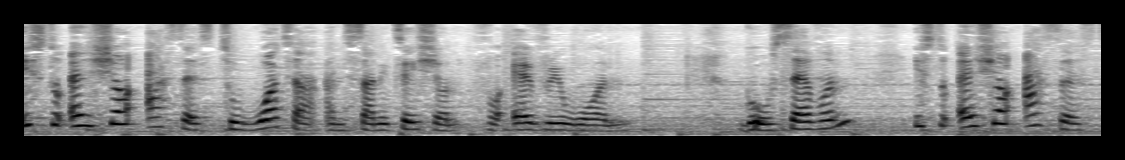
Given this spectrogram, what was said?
is to ensure access to water and sanitation for everyone. Goal 7 is to ensure access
